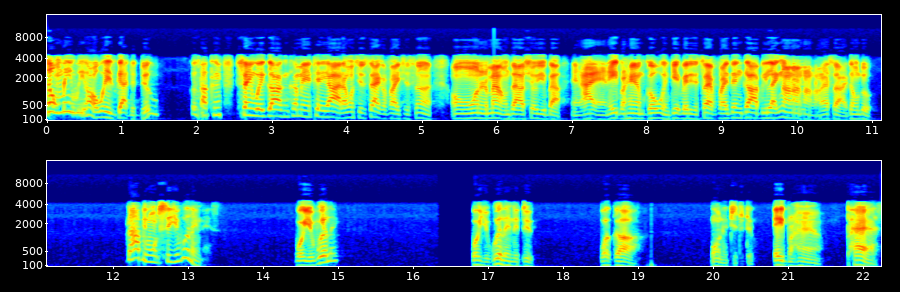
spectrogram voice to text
Don't mean we always got to do. Because same way God can come in and tell you, all right, I want you to sacrifice your son on one of the mountains I'll show you about. And I and Abraham go and get ready to sacrifice. Then God be like, no, no, no, no, that's all right, don't do it. God be want to see your willingness. Were you willing? Were you willing to do what God wanted you to do? Abraham passed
